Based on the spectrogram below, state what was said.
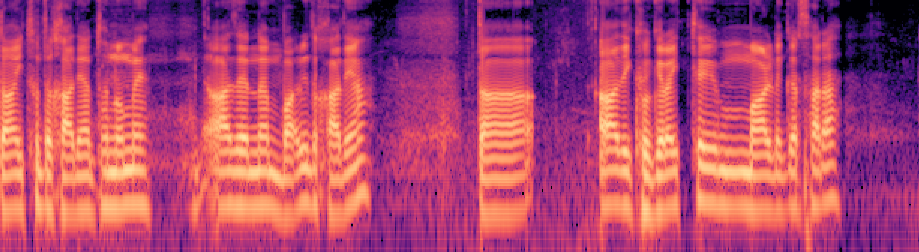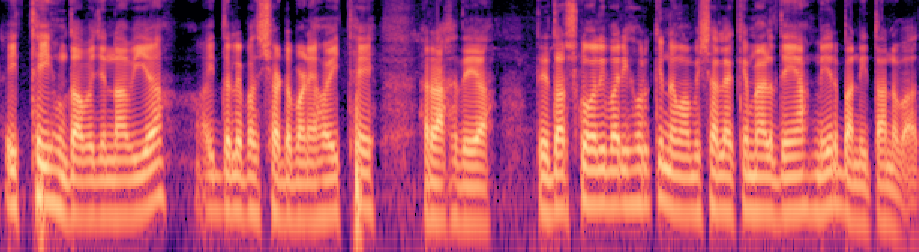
ਤਾਂ ਇੱਥੋਂ ਦਿਖਾ ਦਿਆਂ ਤੁਹਾਨੂੰ ਮੈਂ। ਆ ਜਨ ਬਾਹਰੋਂ ਹੀ ਦਿਖਾ ਦਿਆਂ ਤਾਂ ਆ ਦੇਖੋ ਕਿਰਾ ਇੱਥੇ ਮਾਲ ਡੰਗਰ ਸਾਰਾ। ਇੱਥੇ ਹੀ ਹੁੰਦਾ ਵਾ ਜਿੰਨਾ ਵੀ ਆ। ਇਧਰਲੇ ਪਾਸੇ ਸ਼ੈੱਡ ਬਣਿਆ ਹੋਇਆ ਇੱਥੇ ਰੱਖਦੇ ਆ। ਤੇ ਦਰਸ਼ਕੋ ਅਗਲੀ ਵਾਰੀ ਹੋਰ ਕਿ ਨਵਾਂ ਵਿਸ਼ਾ ਲੈ ਕੇ ਮਿਲਦੇ ਆ ਮਿਹਰਬਾਨੀ ਧੰਨਵਾਦ।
